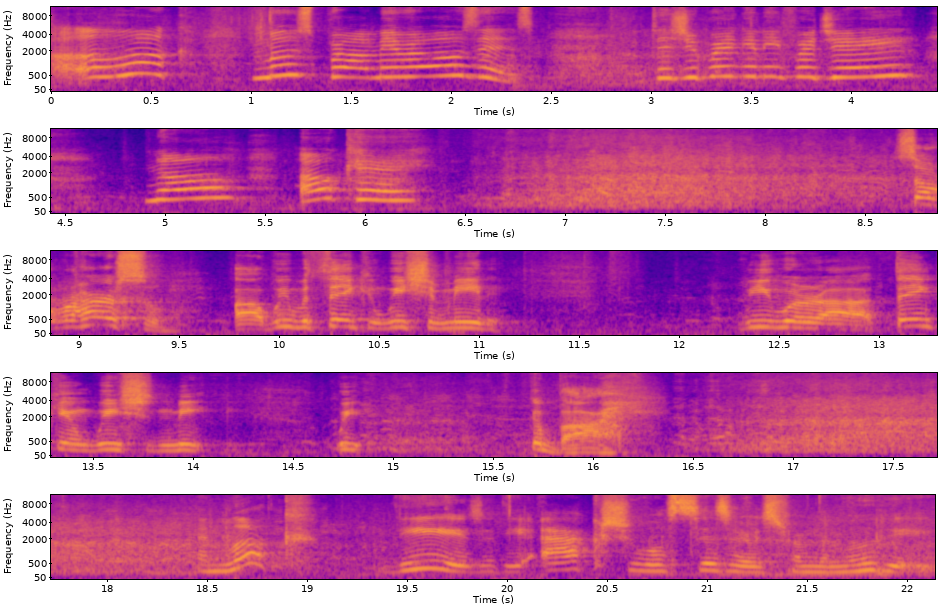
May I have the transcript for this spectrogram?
Uh, look, Moose brought me roses. Did you bring any for Jade? No? Okay. So, rehearsal. Uh, we were thinking we should meet it. We were uh, thinking we should meet. We. Goodbye. And look, these are the actual scissors from the movie.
